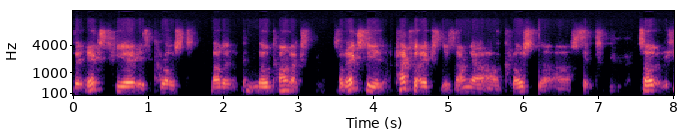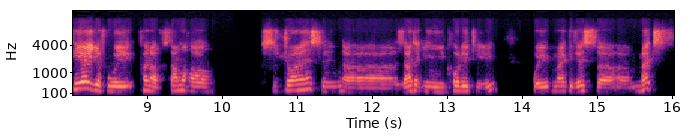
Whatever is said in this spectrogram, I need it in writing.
the X here is closed, not a, no convex. So X is, capital X is only a closed set. So here, if we kind of somehow strengthen uh, that inequality, we make this uh, max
